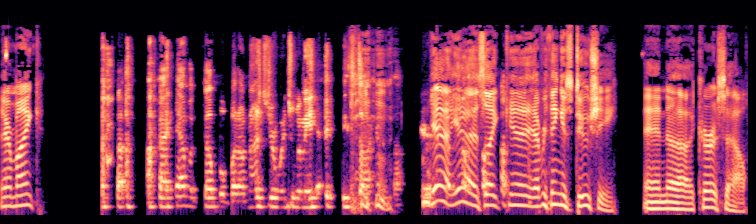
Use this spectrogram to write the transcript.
there, Mike? I have a couple, but I'm not sure which one he, he's talking about. Yeah, yeah. It's like uh, everything is douchey and uh, Curacao.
